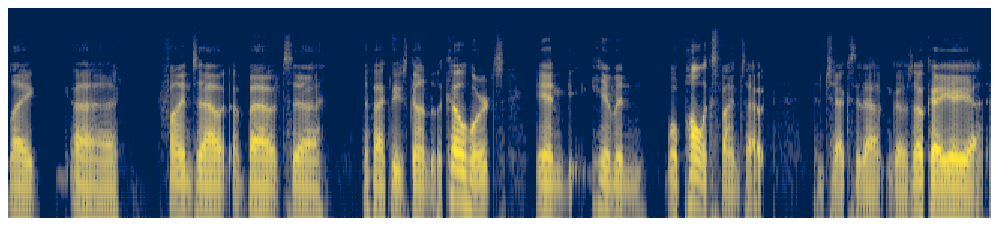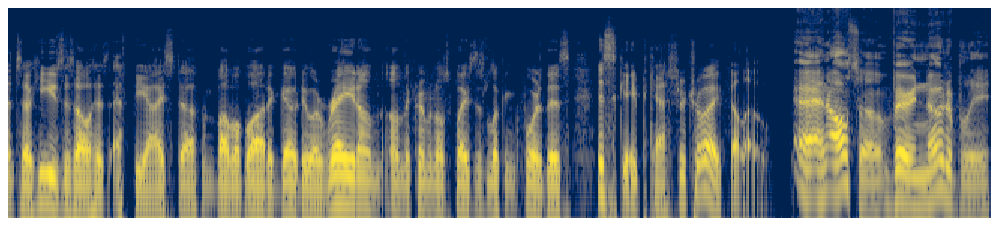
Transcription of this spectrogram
like, uh, finds out about uh, the fact that he's gone to the cohorts, and g- him and, well, Pollux finds out and checks it out and goes, okay, yeah, yeah. And so he uses all his FBI stuff and blah, blah, blah to go do a raid on, on the criminals' places looking for this escaped Castor Troy fellow. And also, very notably,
